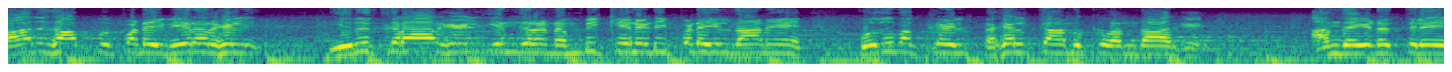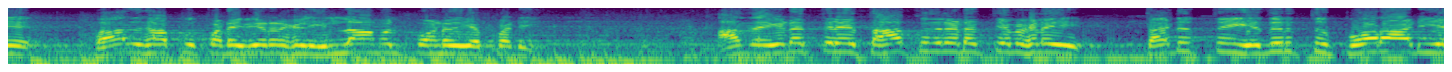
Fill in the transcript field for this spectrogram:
பாதுகாப்பு படை வீரர்கள் இருக்கிறார்கள் என்கிற நம்பிக்கையின் அடிப்படையில் தானே பொதுமக்கள் பெஹல்காமுக்கு வந்தார்கள். அந்த இடத்திலே பாதுகாப்பு படை வீரர்கள் இல்லாமல் போனது எப்படி? அந்த இடத்திலே தாக்குதல் நடத்தியவர்களை தடுத்து எதிர்த்து போராடிய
